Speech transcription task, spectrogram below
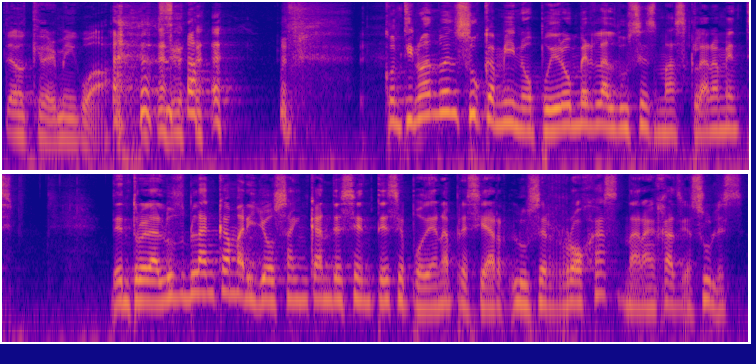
Tengo que verme igual. Continuando en su camino, pudieron ver las luces más claramente. Dentro de la luz blanca amarillosa incandescente se podían apreciar luces rojas, naranjas y azules.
